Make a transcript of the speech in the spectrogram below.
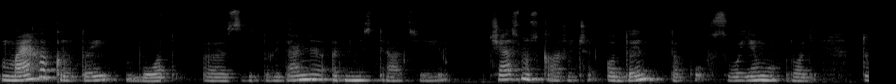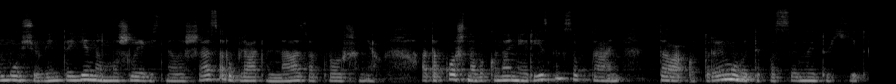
Мега крутий бот е, з відповідальною адміністрацією. Чесно скажучи, один в таку в своєму роді, тому що він дає нам можливість не лише заробляти на запрошеннях, а також на виконання різних завдань та отримувати пасивний дохід.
